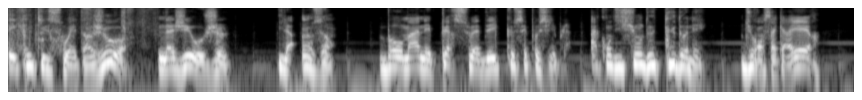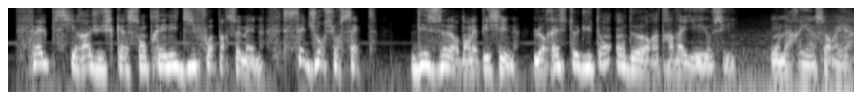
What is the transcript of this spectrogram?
écrit qu'il souhaite un jour nager au jeu. Il a 11 ans. Bowman est persuadé que c'est possible, à condition de tout donner. Durant sa carrière, Phelps ira jusqu'à s'entraîner 10 fois par semaine, 7 jours sur 7. Des heures dans la piscine, le reste du temps en dehors à travailler aussi. On n'a rien sans rien.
